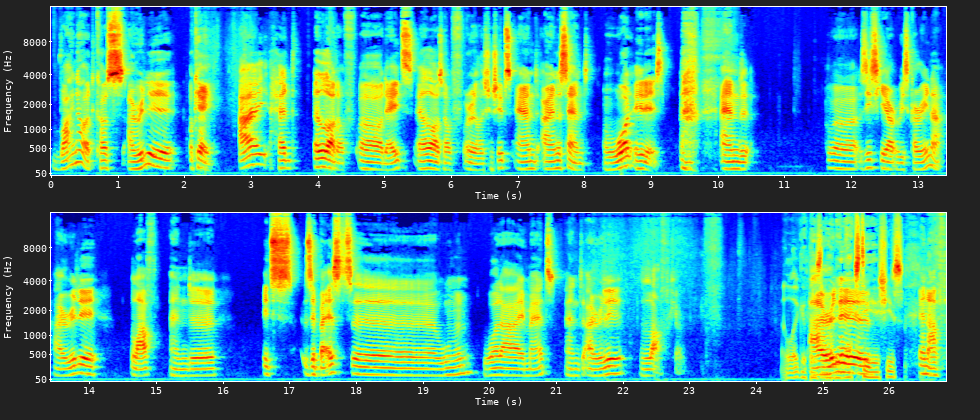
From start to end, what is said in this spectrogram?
why not? Because I really okay. I had a lot of uh, dates, a lot of relationships, and I understand what it is. and uh, this year with Karina, I really love, and uh, it's the best uh, woman what I met, and I really love her. Look at this I lady really- next to you. She's Enough.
